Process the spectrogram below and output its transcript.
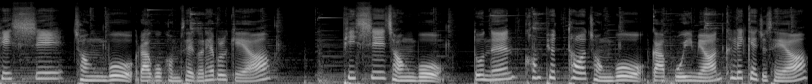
PC 정보라고 검색을 해볼게요. PC 정보 또는 컴퓨터 정보가 보이면 클릭해 주세요.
